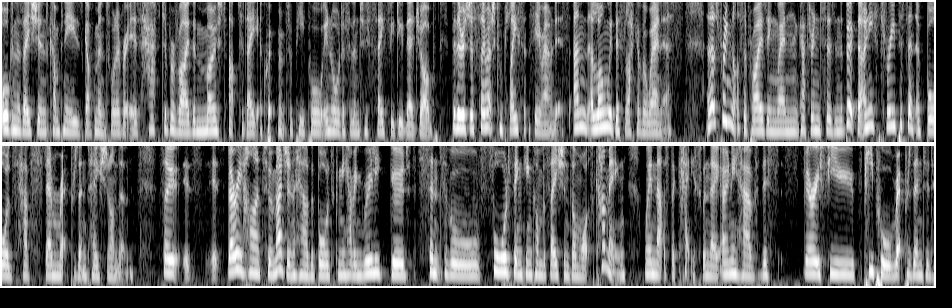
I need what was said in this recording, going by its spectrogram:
organizations, companies, governments, whatever it is, have to provide the most up to date equipment for people in order for them to safely do their job. But there is just so much complacency around it, and along with this lack of awareness. And that's probably not surprising when Catherine says in the book that only 3% of boards have STEM representation on them. So it's, it's very hard to imagine how the boards can be having really good, sensible, forward thinking conversations on what's coming when that's the case, when they only have this very few people represented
